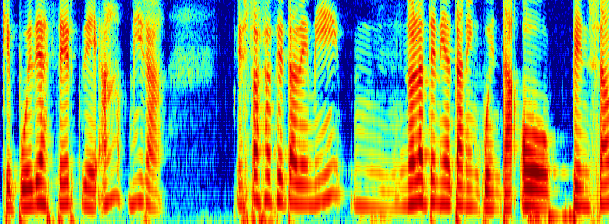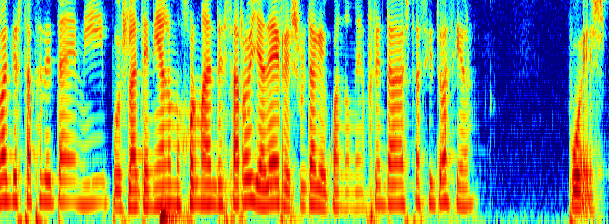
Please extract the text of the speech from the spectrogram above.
que puede hacer de, ah, mira, esta faceta de mí mm, no la tenía tan en cuenta o pensaba que esta faceta de mí pues la tenía a lo mejor más desarrollada y resulta que cuando me he enfrentado a esta situación pues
